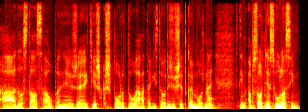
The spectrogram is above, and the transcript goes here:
a dostal sa úplne že tiež k športu a takisto hovorí, že všetko je možné. S tým absolútne súhlasím.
